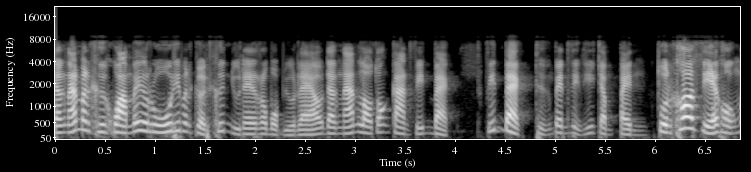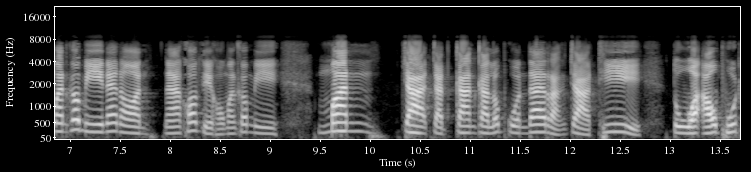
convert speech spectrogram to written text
ดังนั้นมันคือความไม่รู้ที่มันเกิดขึ้นอยู่ในระบบอยู่แล้ว ดังนั้นเราต้องการ feedback ฟีดแบ็กถึงเป็นสิ่งที่จำเป็น ส่วนข้อเสียของมันก็มีแน่นอนนะ ข้อเสียของมันก็มี มันจะจัดการการรบกวนได้หลังจากที่ตัว output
